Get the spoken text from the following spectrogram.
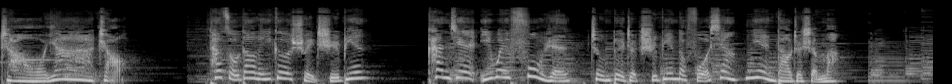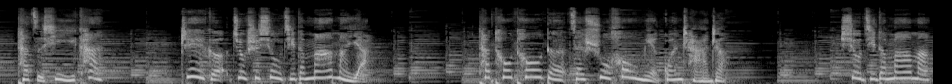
找呀找，她走到了一个水池边，看见一位妇人正对着池边的佛像念叨着什么。她仔细一看，这个就是秀吉的妈妈呀。她偷偷的在树后面观察着。秀吉的妈妈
